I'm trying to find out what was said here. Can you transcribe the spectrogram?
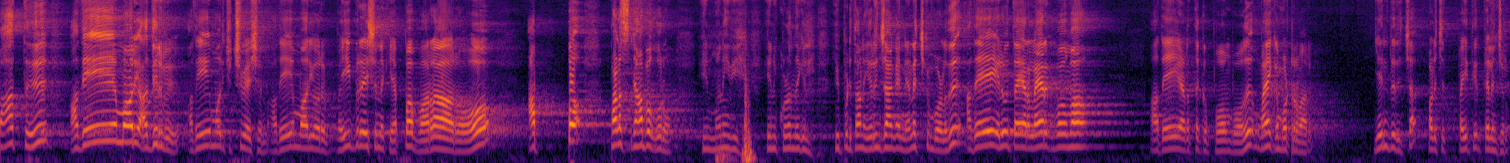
பார்த்து அதே மாதிரி அதிர்வு அதே மாதிரி சுச்சுவேஷன் அதே மாதிரி ஒரு வைப்ரேஷனுக்கு எப்போ வராரோ அப்போ பழசு ஞாபகம் வரும். என் மனைவி என் குழந்தைகள் இப்படித்தான் எரிஞ்சாங்கன்னு நினச்சிக்கும் பொழுது அதே எழுபத்தாயிரம் லேயருக்கு போகுமா? அதே இடத்துக்கு போகும்போது மயக்கம் போட்டுருவார். எந்திரிச்சா பழிச்சு பைத்தியம் தெளிஞ்சிடும்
